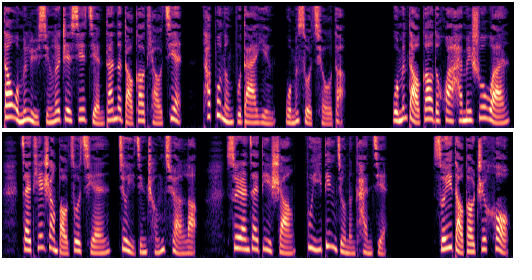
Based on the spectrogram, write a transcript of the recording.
当我们履行了这些简单的祷告条件，他不能不答应我们所求的。我们祷告的话还没说完，在天上宝座前就已经成全了。虽然在地上不一定就能看见，所以祷告之后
